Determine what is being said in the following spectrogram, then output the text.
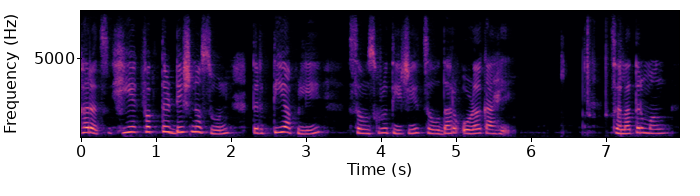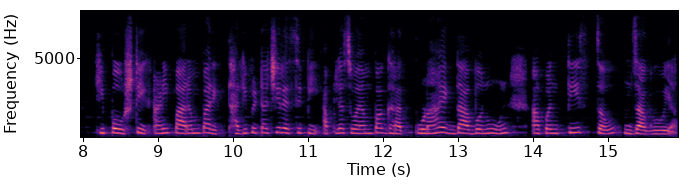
खरंच ही एक फक्त डिश नसून तर ती आपली संस्कृतीची चवदार ओळख आहे. चला तर मग ही पौष्टिक आणि पारंपरिक थालीपीठाची रेसिपी आपल्या स्वयंपाकघरात पुन्हा एकदा बनवून आपण तीच चव जागवूया.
